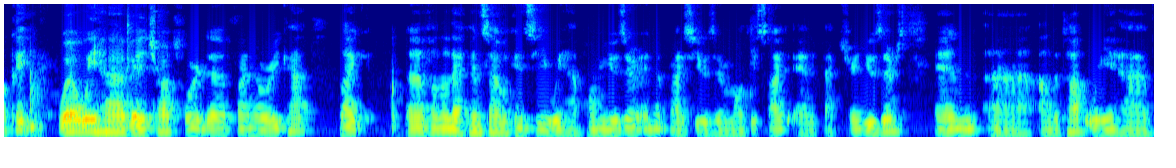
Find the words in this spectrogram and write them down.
Okay, well, we have a chart for the final recap. Like uh, from the left hand side, we can see we have home user, enterprise user, multi-site, and factory users. And uh, on the top, we have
